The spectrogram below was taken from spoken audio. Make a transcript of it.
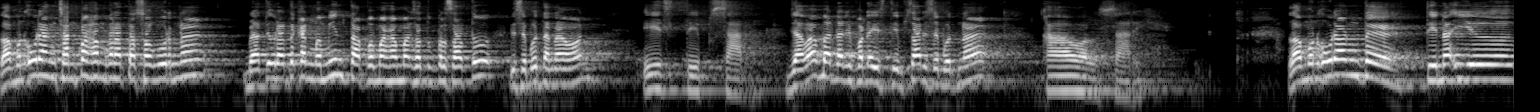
lamun orang can paham karena tasawurna berarti orang tekan meminta pemahaman satu persatu disebut naon? Istibsar jawaban daripada istibsar disebutna kaul sari lamun orang teh tina iya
